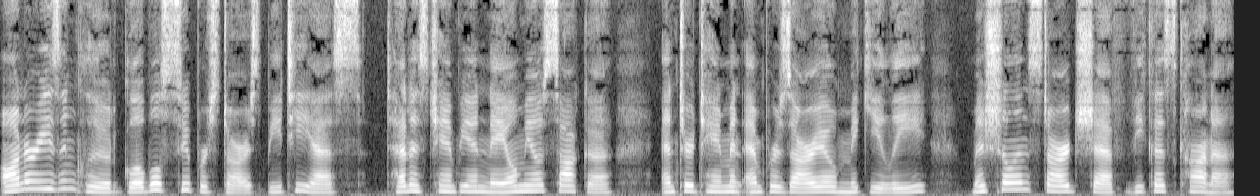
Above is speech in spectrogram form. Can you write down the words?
Honorees include global superstars BTS, tennis champion Naomi Osaka, entertainment impresario Miky Lee, Michelin starred chef Vikas Khanna,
